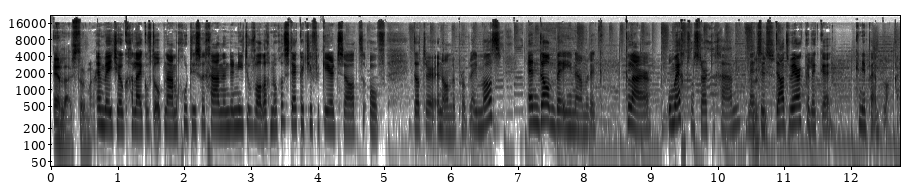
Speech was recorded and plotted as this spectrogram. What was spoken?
en luisteren maar. En weet je ook gelijk of de opname goed is gegaan en er niet toevallig nog een stekkertje verkeerd zat of dat er een ander probleem was. En dan ben je namelijk klaar om echt van start te gaan met Precies. het daadwerkelijke knippen en plakken.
